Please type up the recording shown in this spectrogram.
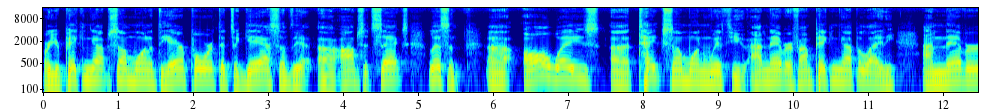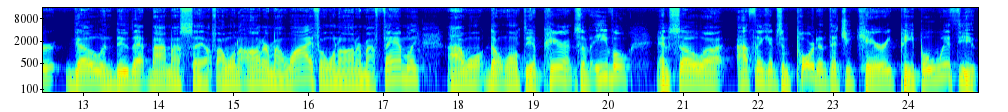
or you're picking up someone at the airport that's a guest of the uh, opposite sex, listen, uh, always uh, take someone with you. I never, if I'm picking up a lady, I never go and do that by myself. I want to honor my wife. I want to honor my family. I want, don't want the appearance of evil. And so uh, I think it's important that you carry people with you.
